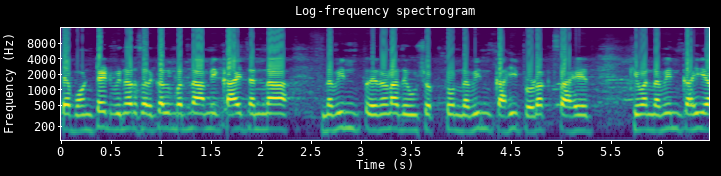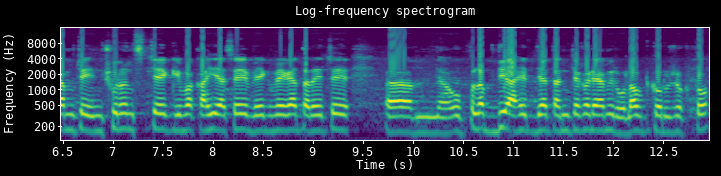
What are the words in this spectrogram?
त्या बॉन्टेट विनर सर्कलमधनं आम्ही काय त्यांना नवीन प्रेरणा देऊ शकतो नवीन काही प्रोडक्ट्स आहेत. किंवा नवीन काही आमचे इन्शुरन्सचे किंवा काही असे वेगवेगळ्या तऱ्हेचे उपलब्धी आहेत ज्या त्यांच्याकडे आम्ही रोल आऊट करू शकतो.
